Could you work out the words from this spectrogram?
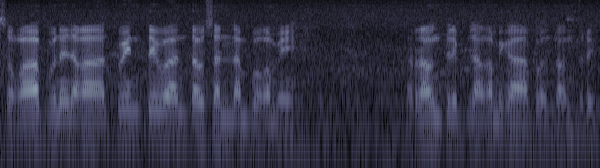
So kahapon ay naka 21,000 lang po kami. Round trip lang kami kahapon, round trip.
